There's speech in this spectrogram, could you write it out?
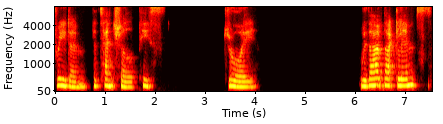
freedom, potential, peace, joy. Without that glimpse,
